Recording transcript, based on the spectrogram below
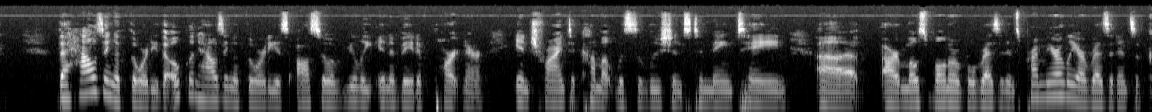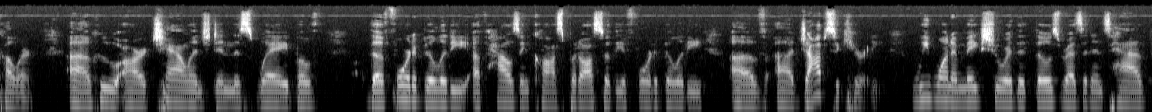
The Housing Authority, the Oakland Housing Authority, is also a really innovative partner in trying to come up with solutions to maintain uh, our most vulnerable residents, primarily our residents of color, uh, who are challenged in this way, both the affordability of housing costs, but also the affordability of uh, job security. We want to make sure that those residents have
